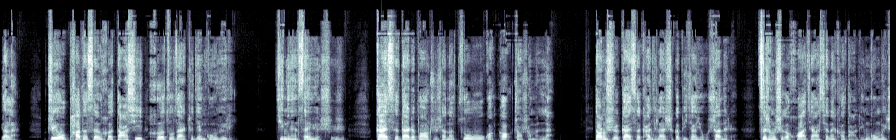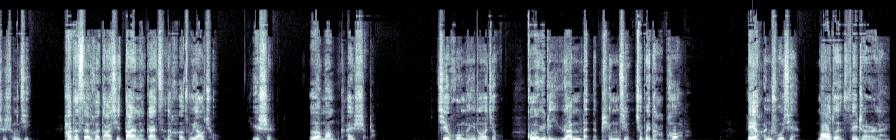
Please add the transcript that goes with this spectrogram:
原来，只有帕特森和达西合租在这间公寓里。今年三月十日，盖茨带着报纸上的租屋广告找上门来。当时，盖茨看起来是个比较友善的人，自称是个画家，现在靠打零工维持生计。帕特森和达西答应了盖茨的合租要求，于是噩梦开始了。几乎没多久，公寓里原本的平静就被打破了，裂痕出现，矛盾随之而来。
